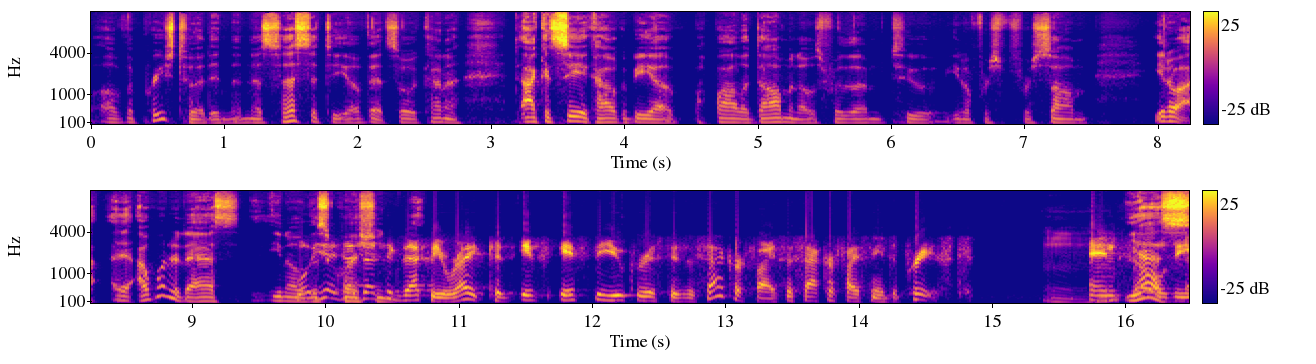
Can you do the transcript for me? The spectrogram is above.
of the priesthood and the necessity of that. So it kind of, I could see how it could be a, pile of dominoes for them to, you know, for for some. You know, I, I wanted to ask, you know, well, this yeah, that- question. that's exactly right. Because if if the Eucharist is a sacrifice, a sacrifice needs a priest. And so Yes, the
